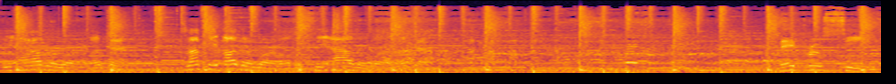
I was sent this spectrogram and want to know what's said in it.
The outer world, okay. It's not the other world, it's the outer world, okay. They proceed.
